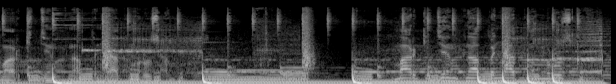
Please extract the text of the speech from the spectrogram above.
Маркетинг на понятном русском. Маркетинг на понятном русском.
